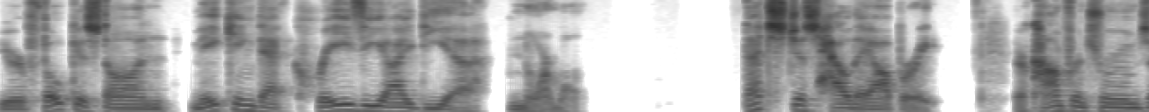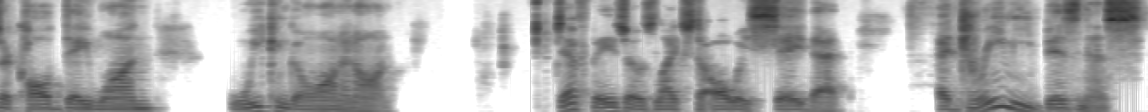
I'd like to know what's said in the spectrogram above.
You're focused on making that crazy idea normal. That's just how they operate. Their conference rooms are called day one. We can go on and on. Jeff Bezos likes to always say that a dreamy business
